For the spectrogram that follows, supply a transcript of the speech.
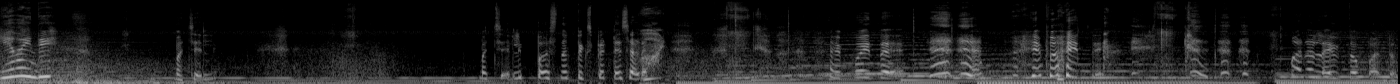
ఏమైంది? మా చెల్లి. మా చెల్లి పర్సనల్ పిక్స్ పెట్టేశాడు. అయిపోయింది. అయిపోయింది. మన లైఫ్తో పాటు.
